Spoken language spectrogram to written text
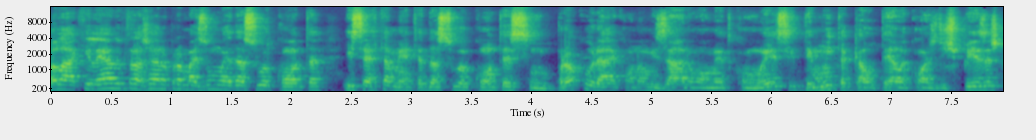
Olá, aqui Leandro Trajano para mais um É da Sua Conta e certamente é da sua conta sim. Procurar economizar um momento como esse, ter muita cautela com as despesas,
